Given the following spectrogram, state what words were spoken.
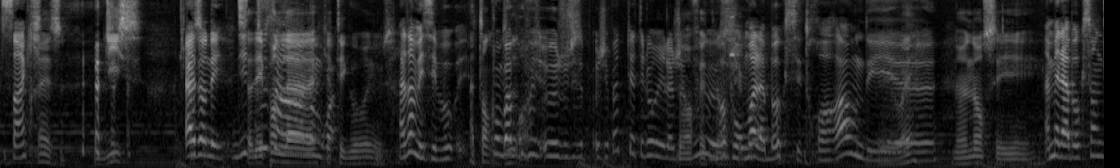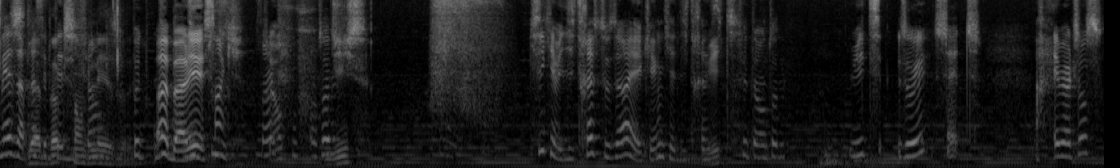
5. 13. 10. Attendez, dites Ça tous dépend de un la nombre. catégorie aussi. Attends, mais c'est beau. Attends. Combat deux- professionnel, je sais pas, j'ai pas de catégorie là, j'avoue. en fait, euh, non. Moi, pour moi, la boxe c'est 3 rounds et. Et ouais. euh, Non, non, c'est Ah, mais la boxe anglaise C'est après la c'est peut-être boxe différent. anglaise. ouais. peut- Ouais, bah allez, dites tous. 5. Cinq. On fout. Antoine 10. Qui c'est qui avait dit 13 tout à l'heure? Il y a quelqu'un qui a dit 13. 8. C'était Antoine. 8. Zoé 7. Et Malchance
